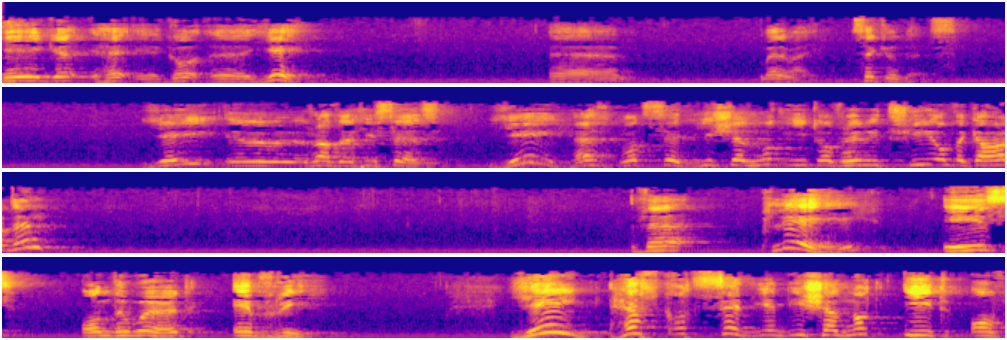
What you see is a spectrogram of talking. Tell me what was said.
Եգ ե Where am I? Second verse. Yea, uh, rather, he says, Yea, hath God said, Ye shall not eat of every tree of the garden? The play is on the word every. Yea, hath God said, Ye shall not eat of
